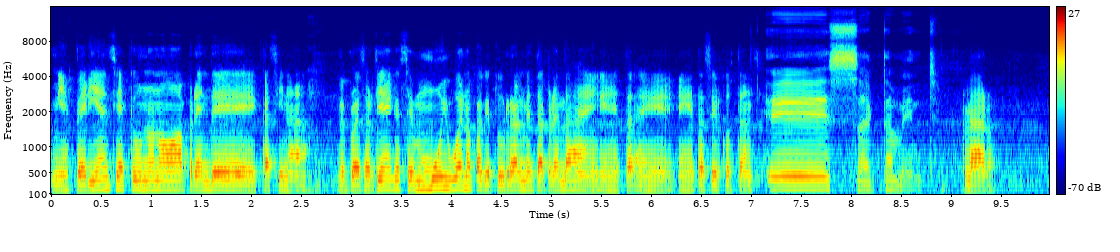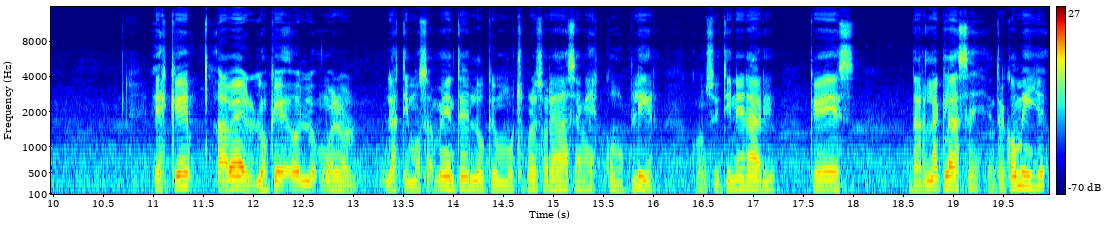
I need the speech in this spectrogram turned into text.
mi experiencia es que uno no aprende casi nada. El profesor tiene que ser muy bueno para que tú realmente aprendas en, en esta, en, en estas circunstancias. Exactamente. Claro. Es que, a ver, lo que, lo- bueno, lastimosamente, lo que muchos profesores hacen es cumplir con su itinerario, que es dar la clase, entre comillas,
